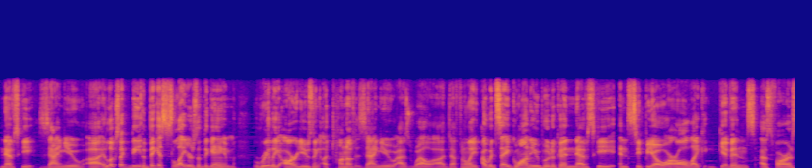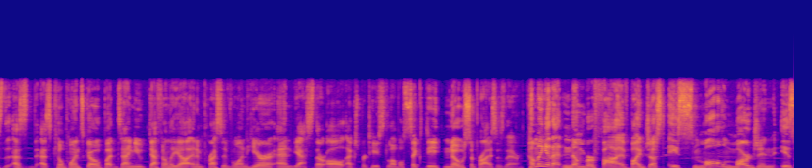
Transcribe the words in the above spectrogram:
Nevsky Xiang Yu. Uh, it looks like the the biggest slayers of the game really are using a ton of Xiang Yu as well. Uh, definitely I would say Guan Yu Boudica Nevsky and Scipio are all like givens as far as as as kill points go but Xiang Yu definitely uh, an impressive one here. And yes they're all expertise level 60 no surprises there. Coming in at number five by just a small margin is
